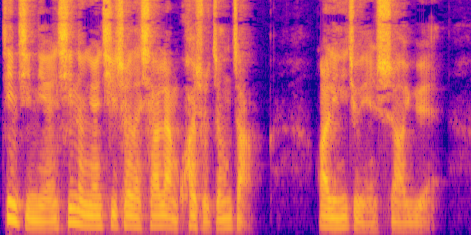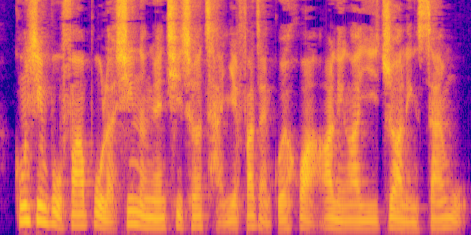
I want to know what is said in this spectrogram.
近几年新能源汽车的销量快速增长。二零一九年十二月，工信部发布了《新能源汽车产业发展规划（二零二一至二零三五）》，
